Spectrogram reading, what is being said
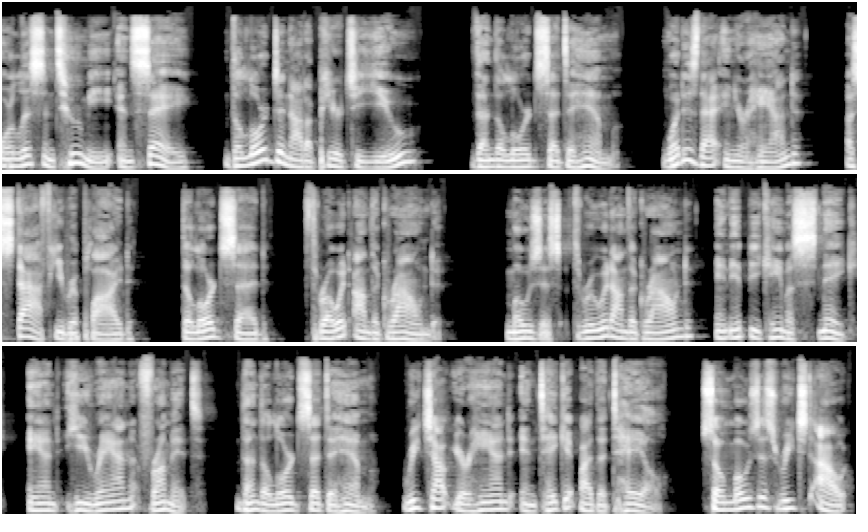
or listen to me and say, The Lord did not appear to you? Then the Lord said to him, What is that in your hand? A staff, he replied. The Lord said, Throw it on the ground. Moses threw it on the ground, and it became a snake, and he ran from it. Then the Lord said to him, Reach out your hand and take it by the tail. So Moses reached out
